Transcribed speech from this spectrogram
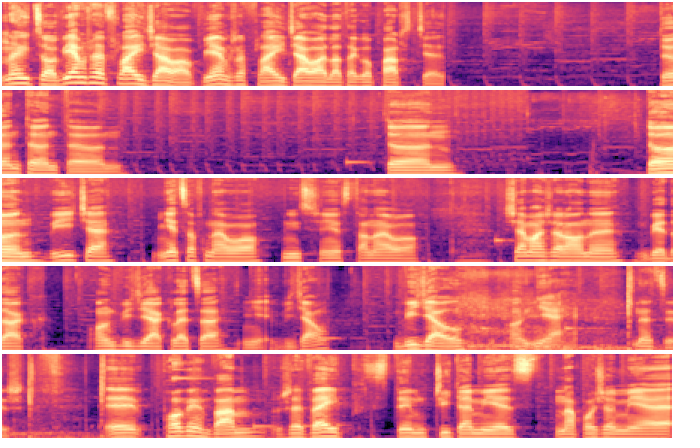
No i co, wiem, że fly działa, wiem, że fly działa, dlatego patrzcie. Tun, tun, tun. Tun. Dun, widzicie? Nie cofnęło, nic się nie stanęło. Siema zielony, biedak. On widzi jak lecę. Nie, widział? Widział. O nie. No cóż. Y, powiem wam, że vape z tym cheatem jest na poziomie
